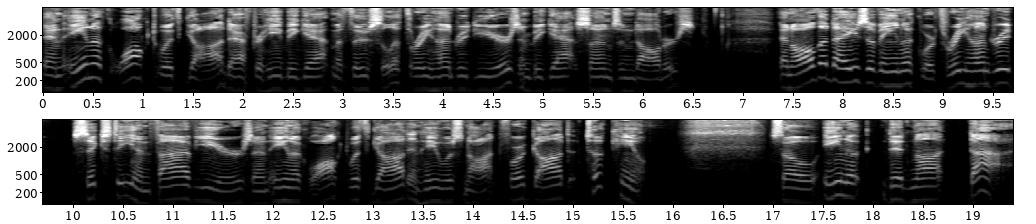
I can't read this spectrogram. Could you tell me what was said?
And Enoch walked with God after he begat Methuselah three hundred years and begat sons and daughters. And all the days of Enoch were three hundred sixty and five years, and Enoch walked with God, and he was not, for God took him. So Enoch did not die.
